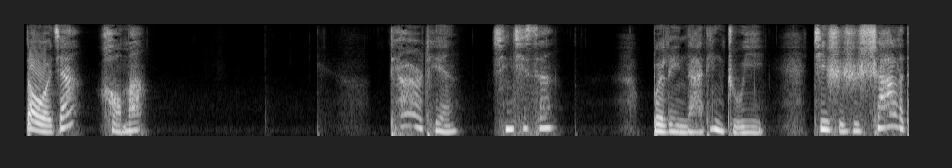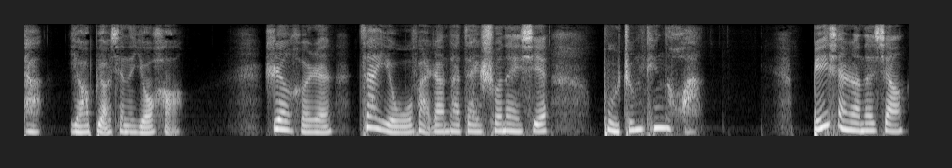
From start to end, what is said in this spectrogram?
到我家好吗？第二天，星期三，波利拿定主意，即使是杀了他，也要表现的友好。任何人再也无法让他再说那些不中听的话。别想让他像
